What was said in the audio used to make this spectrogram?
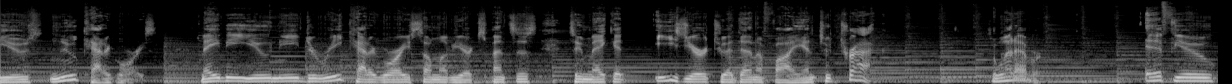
use new categories. Maybe you need to recategorize some of your expenses to make it easier to identify and to track. So, whatever. If you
